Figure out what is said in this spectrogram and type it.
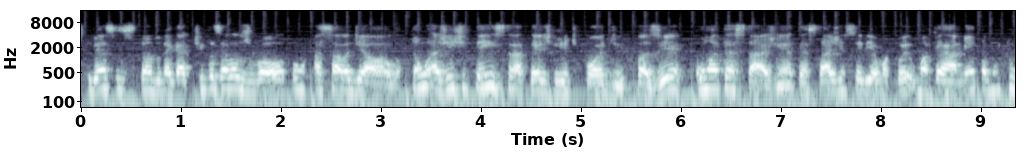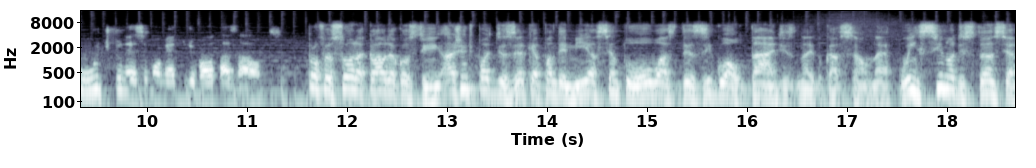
crianças estando negativas, elas voltam à sala de aula. Então, a gente tem estratégias que a gente pode fazer com a testagem. A testagem seria uma, uma ferramenta muito útil nesse momento de volta às aulas. Professora Cláudia Costin, a gente pode dizer que a pandemia acentuou as desigualdades na educação, né? O ensino à distância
